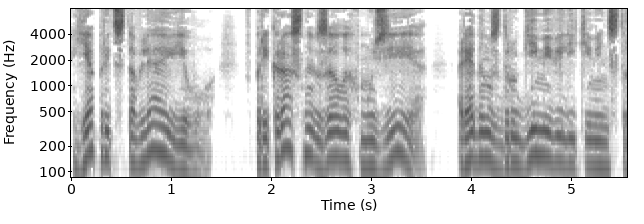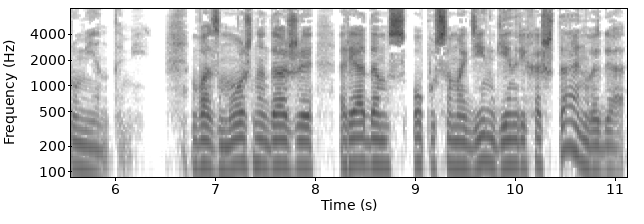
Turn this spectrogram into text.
Я представляю его в прекрасных залах музея рядом с другими великими инструментами. Возможно, даже рядом с опусом 1 Генриха Штайнвега,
